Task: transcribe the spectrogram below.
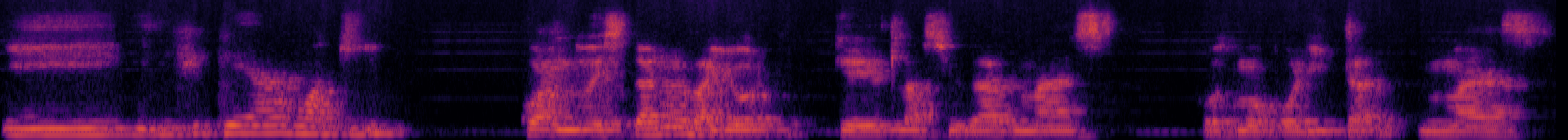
y, y dije, ¿qué hago aquí? Cuando está Nueva York, que es la ciudad más cosmopolita más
